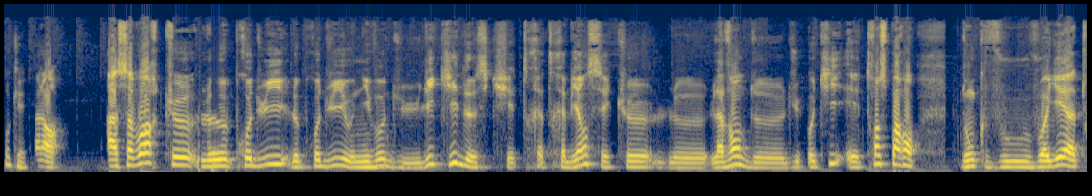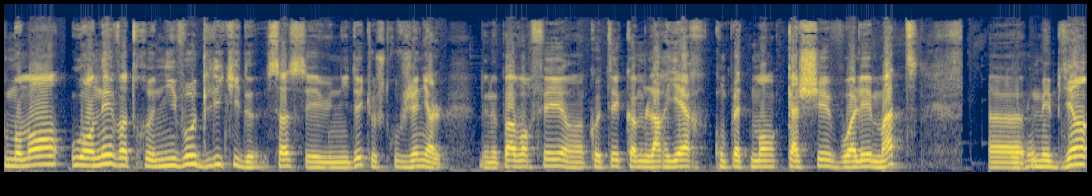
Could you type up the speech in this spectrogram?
Ok. Alors, à savoir que le produit, le produit au niveau du liquide, ce qui est très très bien, c'est que le, la vente de- du hockey est transparent. Donc vous voyez à tout moment où en est votre niveau de liquide. Ça, c'est une idée que je trouve géniale. De ne pas avoir fait un côté comme l'arrière complètement caché, voilé, mat. euh, Mhm. mais bien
